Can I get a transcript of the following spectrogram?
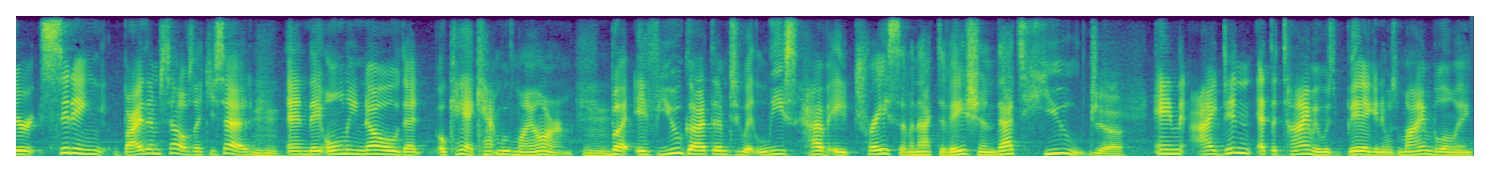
they're sitting by themselves like you said Mm-hmm. and they only know that okay I can't move my arm Mm-hmm. but if you got them to at least have a trace of an activation that's huge Yeah. and I didn't at the time it was big and it was mind blowing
